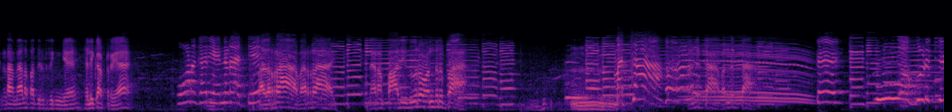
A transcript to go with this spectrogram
என்னடா மேல பாத்துக்கிட்டு இருக்கீங்க? ஹெலிகாப்டரையா? போன காரியம் என்னடாச்சு? வர்றா வர்றா. நேரம் பாதி தூரம் வந்திருப்பா. மச்சான்! வந்துட்டா வந்துட்டா. பூவை குடிச்சு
